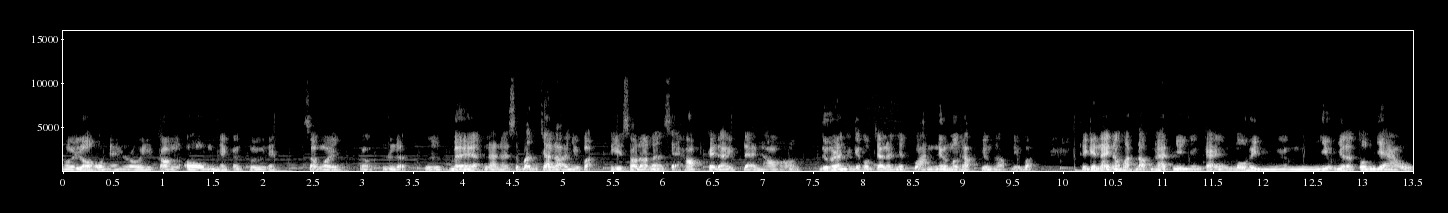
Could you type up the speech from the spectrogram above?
hối lộ này, rồi con ốm này, các thứ này. Xong rồi ờ, B là nó sẽ vẫn trả lời như vậy. Thì sau đó nó sẽ học cái đấy để nó đưa ra những cái câu trả lời nhất quán nếu mà gặp trường hợp như vậy. Thì cái này nó hoạt động hệt như những cái mô hình ví dụ như là tôn giáo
